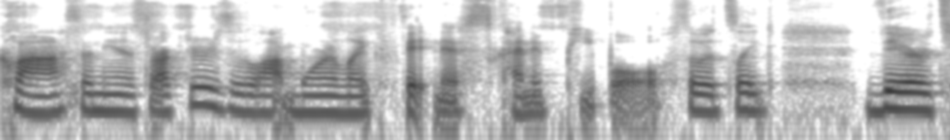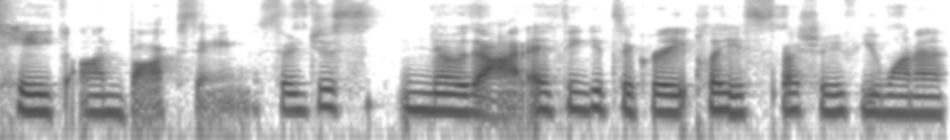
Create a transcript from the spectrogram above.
class and the instructors is a lot more like fitness kind of people. So it's like their take on boxing. So just know that. I think it's a great place, especially if you want to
